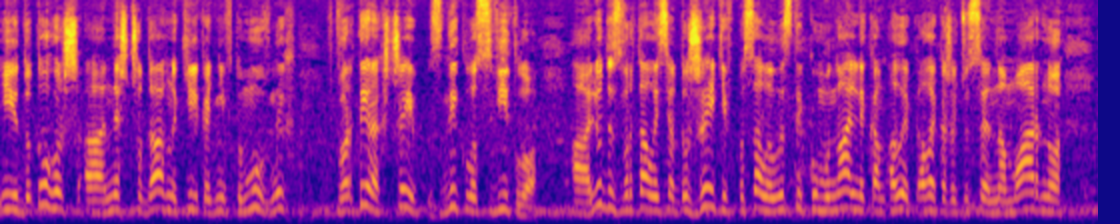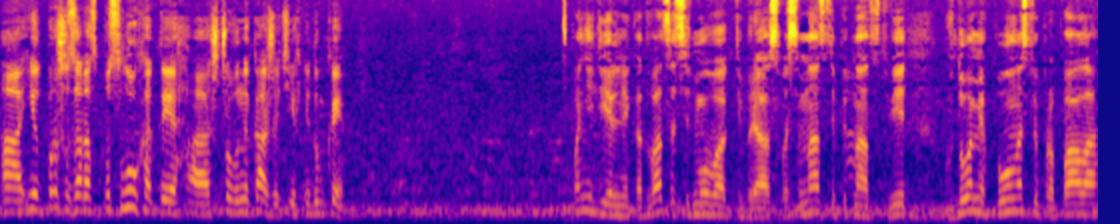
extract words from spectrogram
І до того ж, нещодавно, кілька днів тому, в них квартирах ще й зникло світло. А люди зверталися до ЖЕКів, писали листи комунальникам, але але кажуть, усе намарно. А, і от прошу зараз послухати, а, що вони кажуть, їхні думки. С понедельника, 27 октября, с 18.15 вечера в доме полностью пропало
